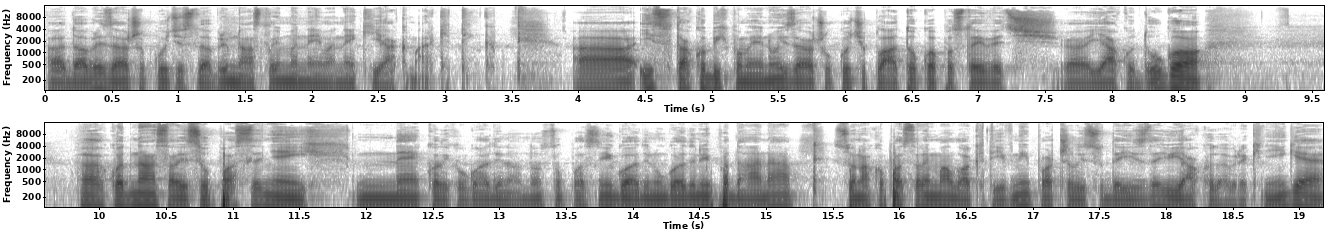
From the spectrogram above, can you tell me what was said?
a, dobri zavačak kuće sa dobrim naslovima nema neki jak marketing. A, isto tako bih pomenuo i zavačku kuću Plato koja postoji već a, jako dugo a, kod nas, ali se u poslednjih nekoliko godina, odnosno u poslednjih godinu, godinu i po dana su onako postali malo aktivniji, počeli su da izdaju jako dobre knjige,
